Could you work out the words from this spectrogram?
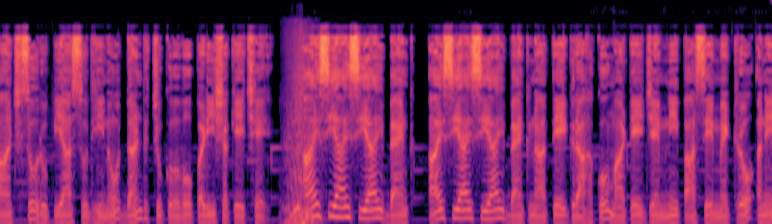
પાંચસો રૂપિયા સુધીનો દંડ ચૂકવવો પડી શકે છે. આઈસીઆઈસીઆઈ બેંક આઈસીઆઈસીઆઈ બેંકના તે ગ્રાહકો માટે જેમની પાસે મેટ્રો અને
